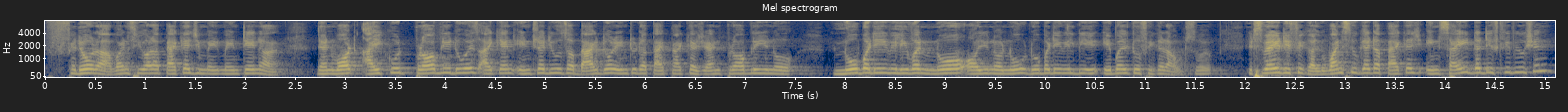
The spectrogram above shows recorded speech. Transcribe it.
Fedora, once you are a package ma maintainer, then what I could probably do is I can introduce a backdoor into the pa package and probably, you know, nobody will even know or, you know, no, nobody will be able to figure out. So it's very difficult. Once you get a package inside the distribution,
